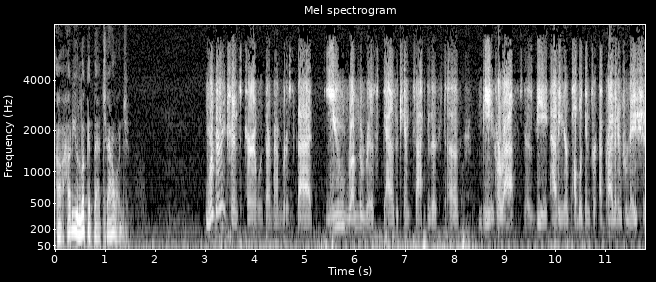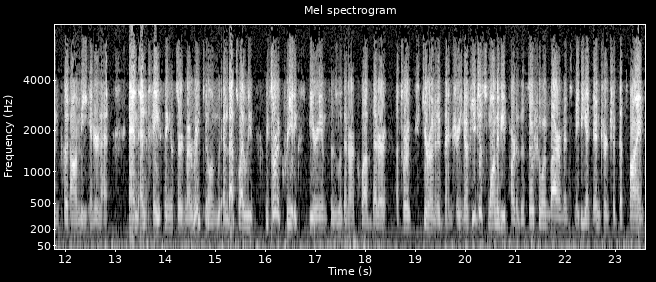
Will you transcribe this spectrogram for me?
How do you look at that challenge? We're very transparent with our members that you run the risk as a campus activist of being harassed, of being having your public inf- uh, private information put on the internet, and and facing a certain amount of ridicule, and, and that's why we we sort of create experiences within our club that are a sort of your own adventure. You know, if you just want to be part of the social environment, maybe get an internship, that's fine.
